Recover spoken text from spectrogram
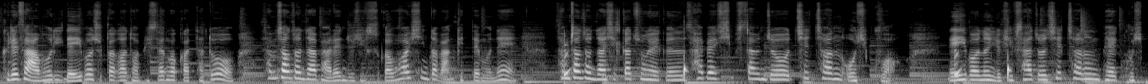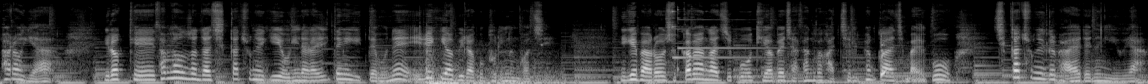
그래서 아무리 네이버 주가가 더 비싼 것 같아도 삼성전자 발행 주식수가 훨씬 더 많기 때문에 삼성전자 시가총액은 413조 7,059억, 네이버는 64조 7,198억이야. 이렇게 삼성전자 시가총액이 우리나라 1등이기 때문에 1위 기업이라고 부르는 거지. 이게 바로 주가만 가지고 기업의 자산과 가치를 평가하지 말고 시가총액을 봐야 되는 이유야.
